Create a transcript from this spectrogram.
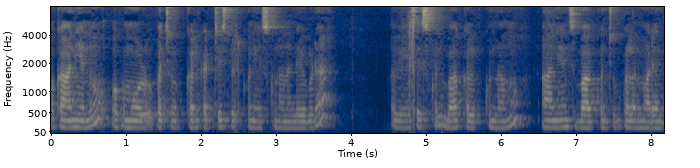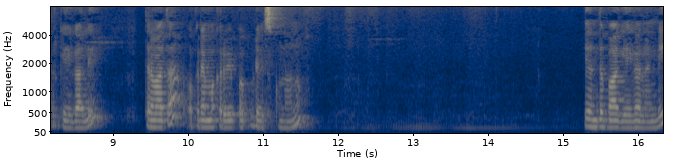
ఒక ఆనియన్ ఒక మూడు పచ్చిమిరపకాయలు కట్ చేసి పెట్టుకొని వేసుకున్నానండి అవి కూడా. అవి వేసేసుకొని బాగా కలుపుకున్నాము. ఆనియన్స్ బాగా కొంచెం కలర్ మారేంతవరకు వేగాలి. తర్వాత ఒక రెమ్మ కరివేపాకు కూడా వేసుకున్నాను. ఇదంతా బాగా వేగాలండి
